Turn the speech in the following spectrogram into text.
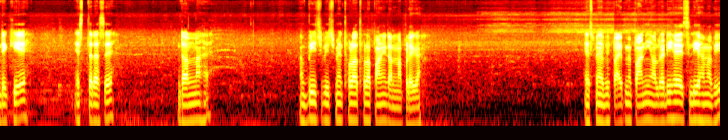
देखिए, इस तरह से डालना है। अब बीच बीच में थोड़ा थोड़ा पानी डालना पड़ेगा। इसमें अभी पाइप में पानी ऑलरेडी है, इसलिए हम अभी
